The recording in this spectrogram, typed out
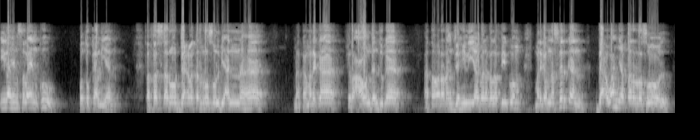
ilah yang selainku untuk kalian. Fafassaru da'watar rusul bi annaha maka mereka Firaun dan juga atau orang-orang jahiliyah barakallahu fikum mereka menafsirkan dakwahnya para rasul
